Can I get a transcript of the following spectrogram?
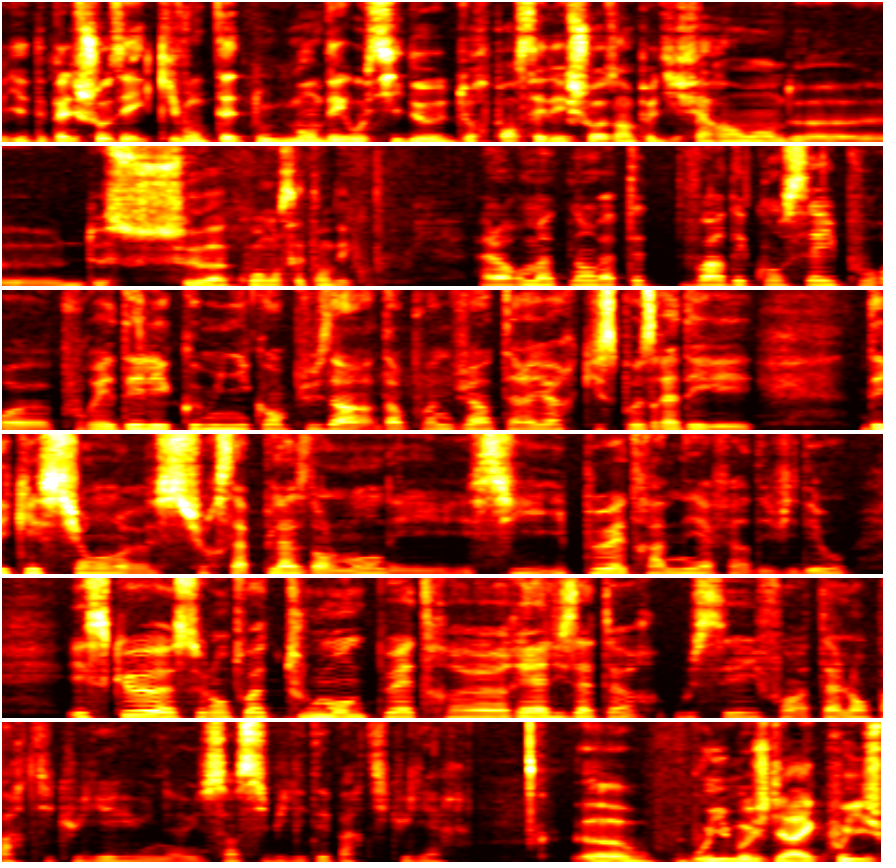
il y a de belles choses et qui vont peut-être nous demander aussi de, de, repenser les choses un peu différemment de, de ce à quoi on s'attendait. Alors maintenant, on va peut-être voir des conseils pour, euh, pour aider les communicants plus d'un point de vue intérieur qui se poseraient des, questions euh, sur sa place dans le monde et, s'il peut être amené à faire des vidéos. Est-ce que, euh, selon toi, tout le monde peut être réalisateur ou c'est il faut un talent particulier, une sensibilité particulière? Euh, oui, moi je dirais que oui.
